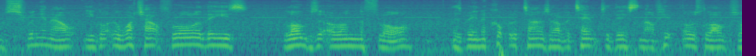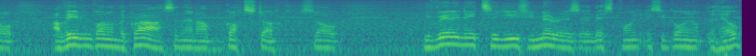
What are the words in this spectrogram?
I'm swinging out. You've got to watch out for all of these logs that are on the floor. There's been a couple of times where I've attempted this and I've hit those logs or I've even gone on the grass and then I've got stuck. So you really need to use your mirrors at this point as you're going up the hill.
